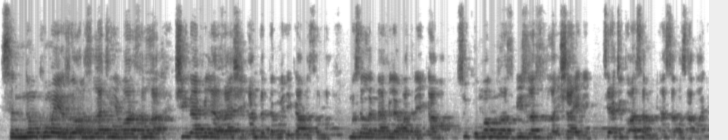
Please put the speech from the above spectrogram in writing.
Sannan kuma ya zo a masallacin ya fara sallah shi nafila za shi an tadda kuma ikama sallah. Kuma sallar nafila ba ta da ikama. Su kuma mu za su bi shi za sallar isha ne. Sai a ce to an samu an samu saɓani.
